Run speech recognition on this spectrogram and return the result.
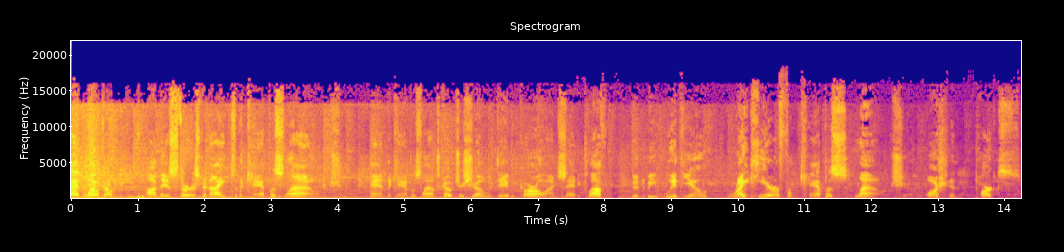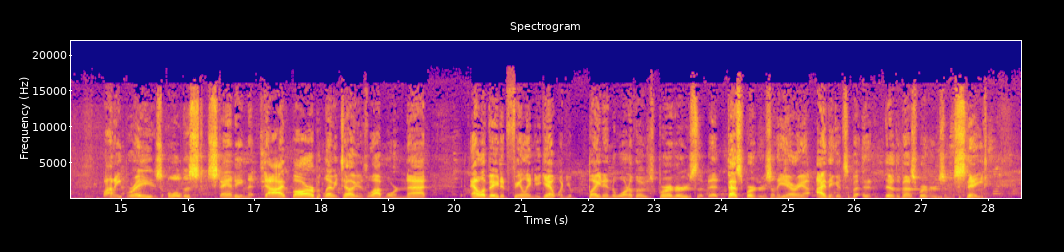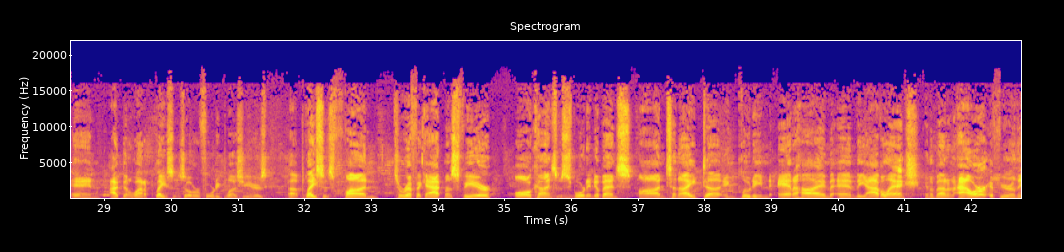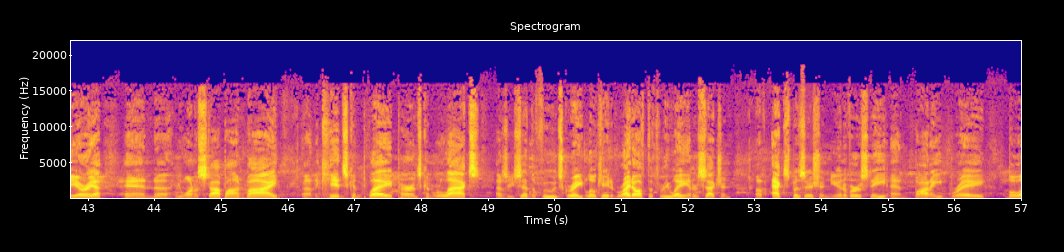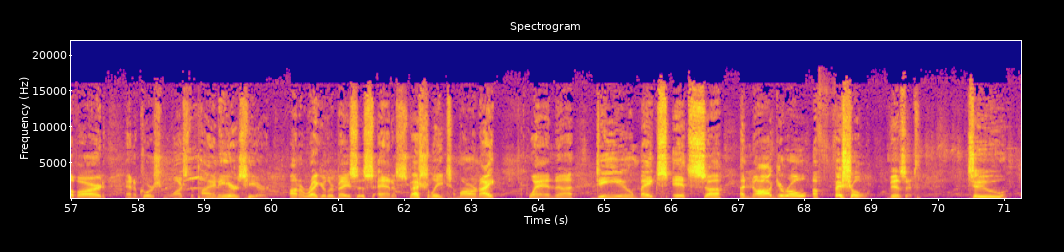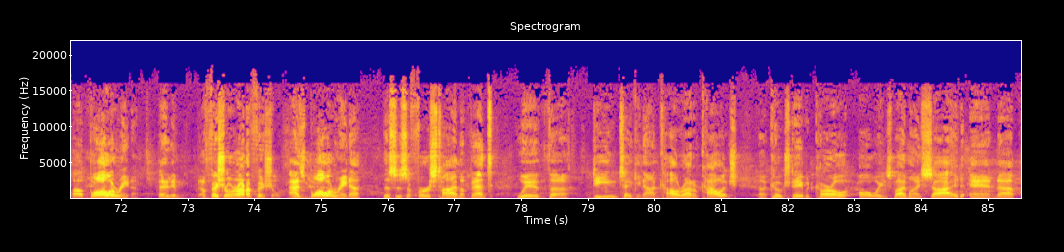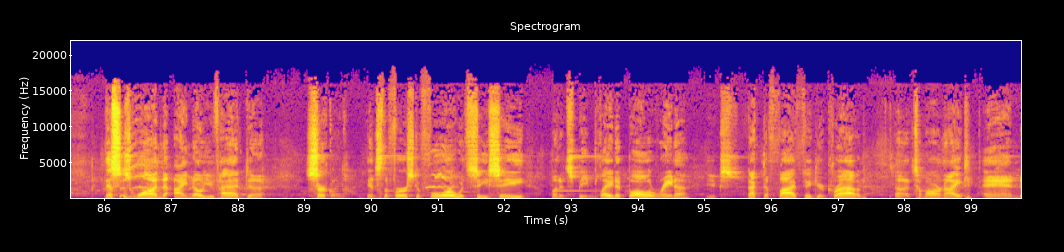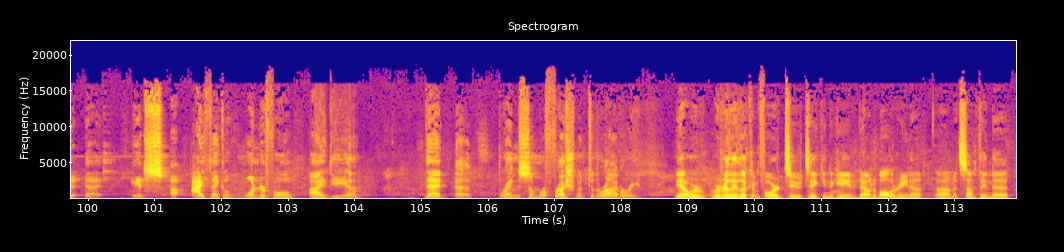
And welcome on this Thursday night to the Campus Lounge and the Campus Lounge Coaches Show with David Carle. I'm Sandy Clough. Good to be with you right here from Campus Lounge, Washington Park's Bonnie Brae's oldest standing dive bar. But let me tell you, there's a lot more than that. Elevated feeling you get when you bite into one of those burgers, the best burgers in the area. I think it's they're the best burgers in the state and I've been a lot of places over 40 plus years. Uh, place is fun, terrific atmosphere, all kinds of sporting events on tonight, uh, including Anaheim and the Avalanche in about an hour. If you're in the area and uh, you want to stop on by, uh, the kids can play, parents can relax. As we said, the food's great, located right off the three way intersection of Exposition University and Bonnie Brae Boulevard. And of course, you can watch the Pioneers here on a regular basis, and especially tomorrow night when uh, DU makes its uh, inaugural official visit to uh, Ball Arena. Uh, official or unofficial, as Ball Arena, this is a first time event with uh, DU taking on Colorado College. Uh, Coach David Carle always by my side, and this is one I know you've had uh, circled. It's the first of four with CC, but it's being played at Ball Arena. You expect a five figure crowd uh, tomorrow night, and uh, it's, uh, I think, a wonderful idea that uh, brings some refreshment to the rivalry. Yeah, we're, we're really looking forward to taking the game down to Ball Arena. Um, it's something that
